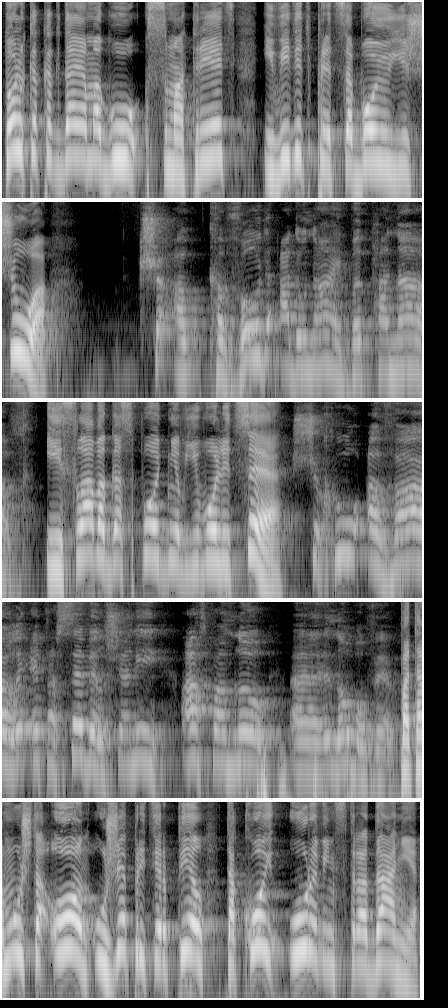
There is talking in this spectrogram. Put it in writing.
Только когда я могу смотреть и видеть пред собою Иешуа, и слава Господня в его лице, потому что он уже претерпел такой уровень страдания,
